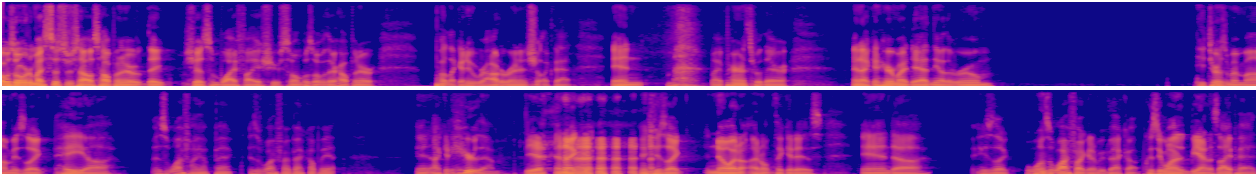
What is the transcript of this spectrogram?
was over to my sister's house helping her. They she had some Wi-Fi issues. Someone was over there helping her put like a new router in and shit like that. And my parents were there, and I can hear my dad in the other room. He turns to my mom. He's like, "Hey, uh, is Wi-Fi up back? Is Wi-Fi back up yet?" And I could hear them. Yeah. And I and she's like, "No, I don't. I don't think it is." And uh, he's like, "When's the Wi-Fi going to be back up?" Because he wanted to be on his iPad.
